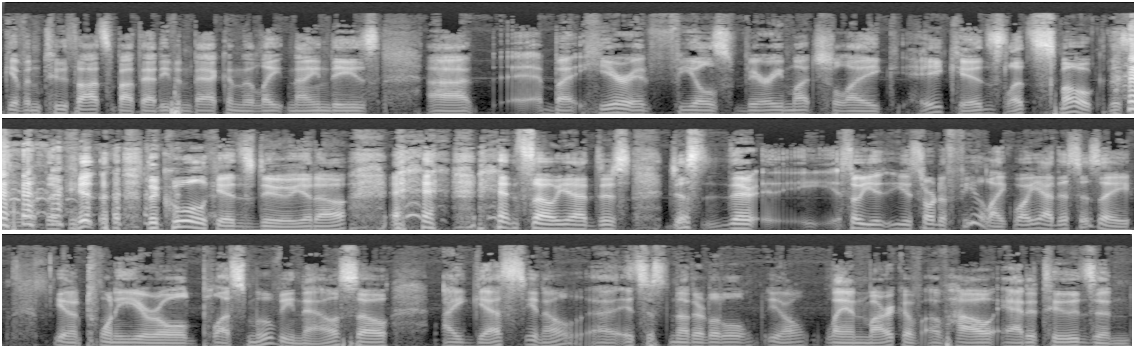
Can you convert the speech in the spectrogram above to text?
given two thoughts about that even back in the late '90s. Uh, but here it feels very much like, "Hey kids, let's smoke." This is what the kid, the cool kids do, you know. and so yeah, just just there. So you you sort of feel like, well, yeah, this is a you know twenty year old plus movie now. So I guess you know uh, it's just another little you know landmark of, of how attitudes and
